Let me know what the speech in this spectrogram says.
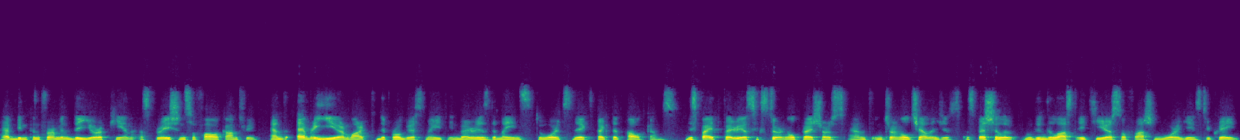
have been confirming the European aspirations of our country and every year marked the progress made in various domains towards the expected outcomes. Despite various external pressures and internal challenges, especially within the last eight years of Russian war against Ukraine,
